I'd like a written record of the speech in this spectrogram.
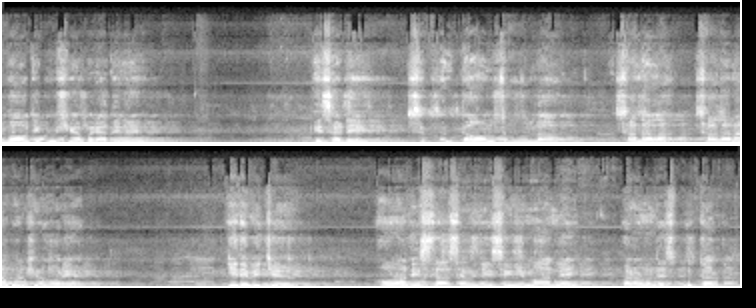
ਬਹੁਤ ਹੀ ਖੁਸ਼ੀਆਂ ਭਰਿਆ ਦਿਨ ਹੈ ਕਿ ਸਾਡੇ ਸ- ਟਾਊਨ ਸਕੂਲ ਦਾ ਸਾਲਾਨਾ ਸਾਲਾਨਾ ਫੰਕਸ਼ਨ ਹੋ ਰਿਹਾ ਹੈ। ਜਿਹਦੇ ਵਿੱਚ ਆਉਣਾ ਦੀ ਸਰਦਾਰ ਸਿਮਰਜੀਤ ਸਿੰਘ ਜੀ ਮਾਨ ਨੇ, ਪਰ ਉਹਨਾਂ ਦੇ ਪੁੱਤਰ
